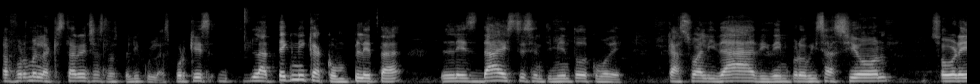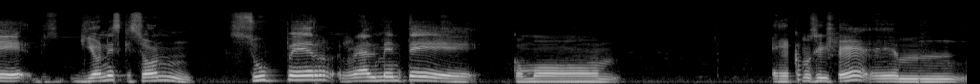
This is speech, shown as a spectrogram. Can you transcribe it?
la forma en la que están hechas las películas, porque es la técnica completa les da este sentimiento como de casualidad y de improvisación sobre pues, guiones que son súper realmente como, eh, ¿cómo se dice? Em,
